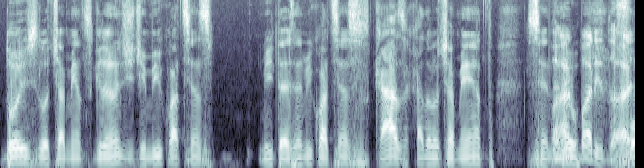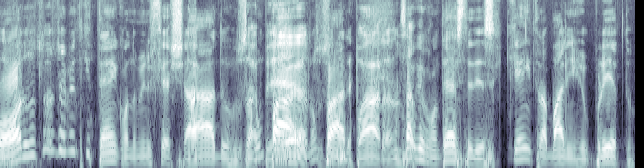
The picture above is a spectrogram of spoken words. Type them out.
dois loteamentos grandes de 1.400 1.300, 1.400 casas cada loteamento. Entendeu? Barbaridade. Fora os loteamentos que tem, condomínio fechado. Os não abertos, para, não para. Não para né? Sabe o que acontece, Tedesco? Quem trabalha em Rio Preto,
